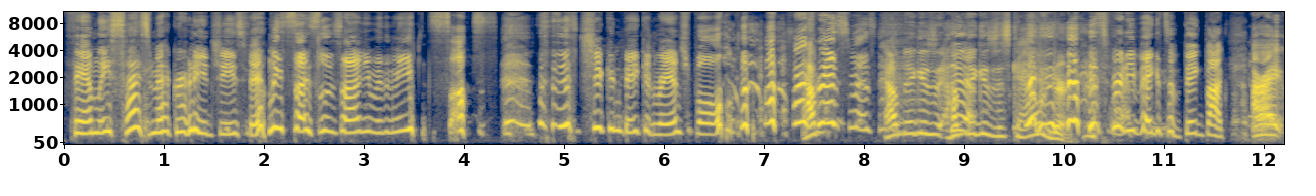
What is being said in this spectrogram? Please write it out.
family-size macaroni and cheese, family-size lasagna with meat and sauce, the chicken bacon ranch bowl for how, Christmas. How big is? How yeah. big is this calendar? it's pretty big. It's a big box. All right,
